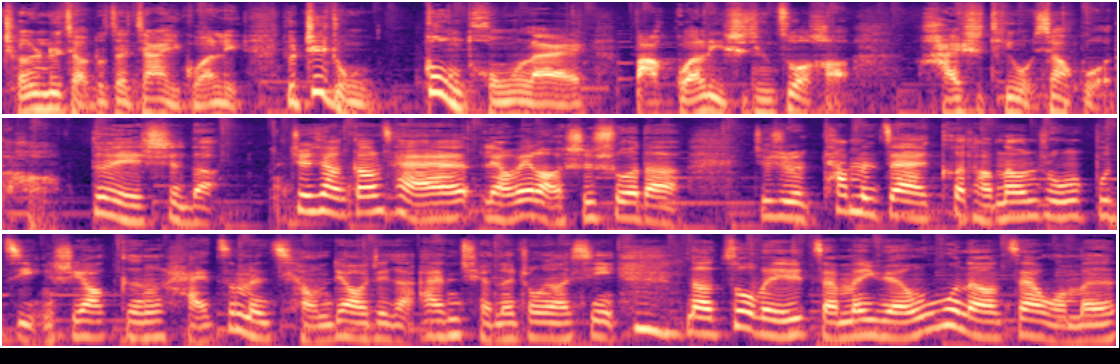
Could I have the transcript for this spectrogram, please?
成人的角度再加以管理，就这种共同来把管理事情做好，还是挺有效果的哈。对，是的，就像刚才两位老师说的，就是他们在课堂当中不仅是要跟孩子们强调这个安全的重要性，那作为咱们园务呢，在我们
